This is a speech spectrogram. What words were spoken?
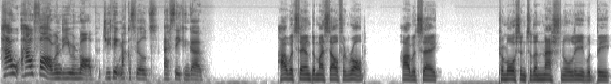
How how far under you and Rob do you think Macclesfield FC can go? I would say under myself and Rob, I would say promotion to the National League would be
